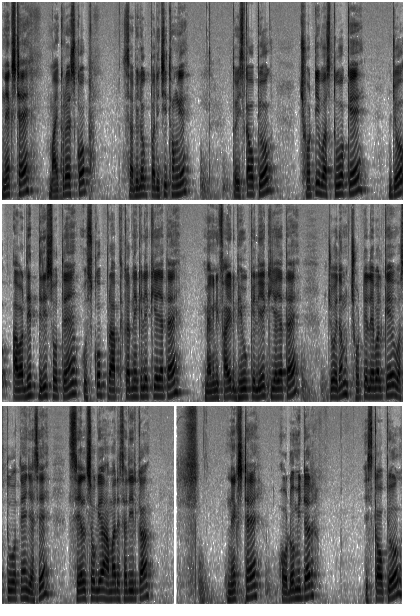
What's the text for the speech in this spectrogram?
नेक्स्ट है माइक्रोस्कोप सभी लोग परिचित होंगे। तो इसका उपयोग छोटी वस्तुओं के जो आवर्धित दृश्य होते हैं, उसको प्राप्त करने के लिए किया जाता है। मैग्नीफाइड व्यू के लिए किया जाता है, जो एकदम छोटे लेवल के वस्तु होते हैं, जैसे सेल्स हो गया हमारे शरीर का। नेक्स्ट है ओडोमीटर इसका उपयोग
